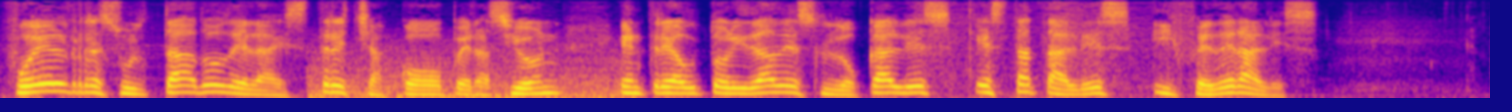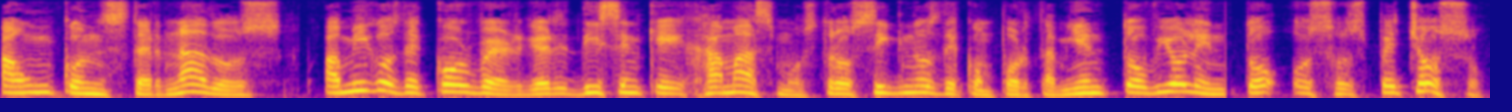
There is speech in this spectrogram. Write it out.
fue el resultado de la estrecha cooperación entre autoridades locales, estatales y federales. Aún consternados, Amigos de Kohlberger dicen que jamás mostró signos de comportamiento violento o sospechoso.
